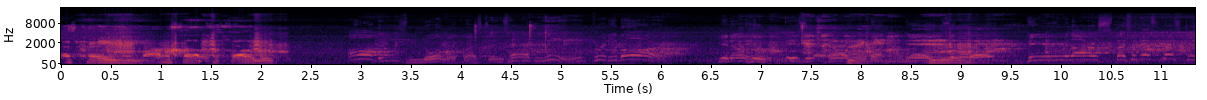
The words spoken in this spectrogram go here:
That's crazy, bro. I'm gonna set up to fail you. All these normal questions have me pretty bored. You know who isn't bored but is bored? Here with our special guest question,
